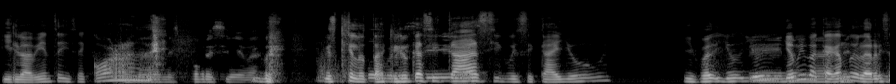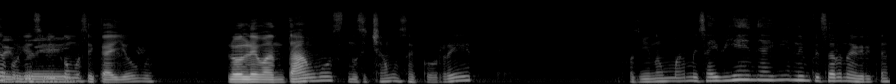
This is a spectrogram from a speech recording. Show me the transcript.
Y lo avienta y dice, ¡corran! güey". mames, pobre Seba. Güey, es que lo tacleó casi, casi, güey, se cayó, güey. Y fue, yo, yo, Güey, yo no me iba cagando de la risa porque yo sí vi güey. cómo se cayó, güey. Lo levantamos, nos echamos a correr. Así, no mames, ahí viene, ahí viene, empezaron a gritar.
